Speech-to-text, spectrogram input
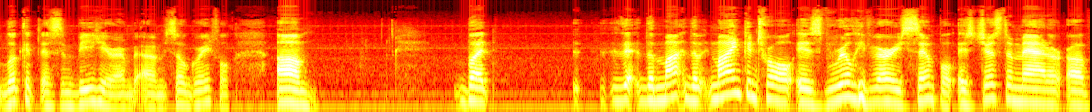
look at this and be here. I'm, I'm so grateful. Um, but the the the mind control is really very simple. It's just a matter of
